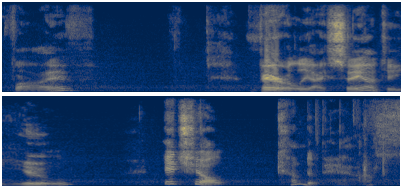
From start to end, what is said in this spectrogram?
5. Verily I say unto you, it shall come to pass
